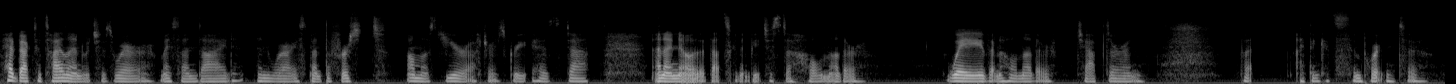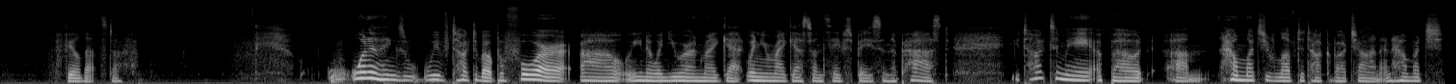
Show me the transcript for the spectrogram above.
head back to Thailand, which is where my son died and where I spent the first almost year after his gre- his death. And I know that that's going to be just a whole nother wave and a whole nother chapter. And but I think it's important to to feel that stuff. One of the things we've talked about before, uh, you know, when you were on my guest, when you were my guest on Safe Space in the past, you talked to me about um, how much you love to talk about John and how much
